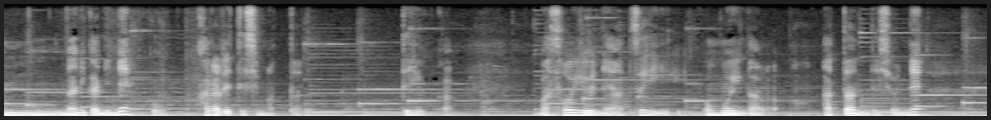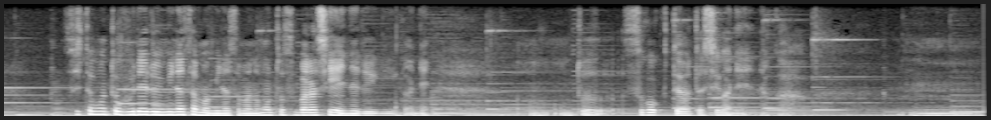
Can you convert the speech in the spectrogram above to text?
うん、何かにねこう駆られてしまったっていうか、まあ、そういうね熱い思いがあったんでしょうね。そして本当触れる皆様皆様の本当素晴らしいエネルギーがね、本当すごくて私がねなんかうん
